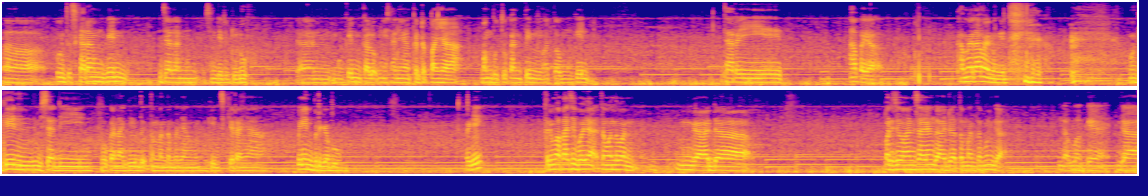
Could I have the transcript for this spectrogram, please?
uh, untuk sekarang mungkin jalan sendiri dulu. Dan mungkin kalau misalnya ke depannya membutuhkan tim atau mungkin cari apa ya kameramen mungkin. Mungkin bisa diinfokan lagi untuk teman-teman yang mungkin sekiranya pengen bergabung. Oke? Okay? terima kasih banyak teman-teman. Nggak ada perjuangan saya nggak ada teman-teman nggak nggak pakai nggak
